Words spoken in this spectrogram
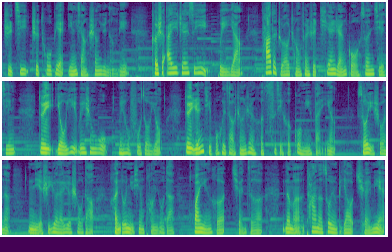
致畸、致突变，影响生育能力。可是 IEGSE 不一样，它的主要成分是天然果酸结晶，对有益微生物没有副作用，对人体不会造成任何刺激和过敏反应。所以说呢，嗯，也是越来越受到很多女性朋友的欢迎和选择。那么它呢作用比较全面，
